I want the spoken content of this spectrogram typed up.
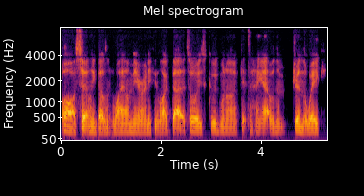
Oh, certainly doesn't weigh on me or anything like that. It's always good when I get to hang out with them during the week,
